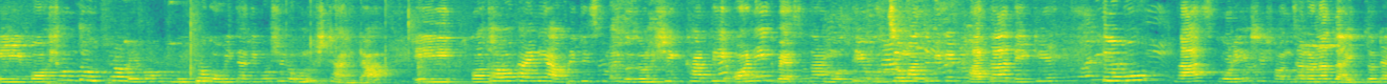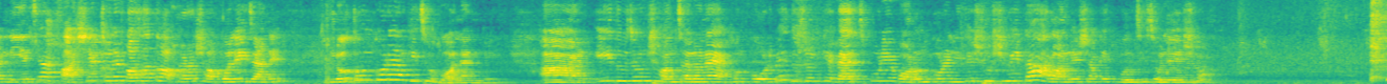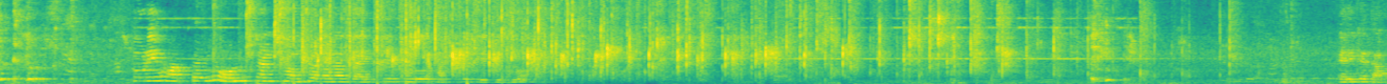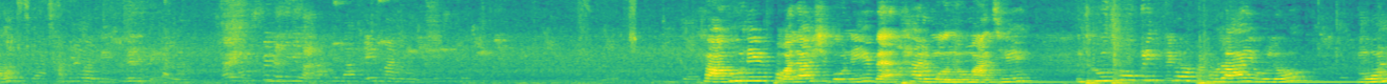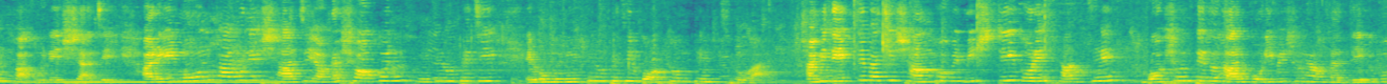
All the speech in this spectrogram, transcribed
এই বসন্ত উৎসব এবং বিশ্ব কবিতা দিবসের অনুষ্ঠানটা, এই কথা ও কাহিনী আবৃত্তি স্কুলের দুজন শিক্ষার্থী অনেক ব্যস্ততার মধ্যে উচ্চ মাধ্যমিকের খাতা দেখে তবু ক্লাস করে সে সঞ্চালনার দায়িত্বটা নিয়েছে। আর পাশের জনের কথা তো আপনারা সকলেই জানেন, নতুন করে আর কিছু বলার নেই। আর এই দুজন সঞ্চালনা এখন করবে। দুজনকে ব্যাচ পরিয়ে বরণ করে নিতে সুস্মিতা আর অন্বেষাকে বলছি চলে এসো। তোরে হাততালি, অনুষ্ঠান সঞ্চালনার দায়িত্বে পুরো থাকতে দুজন এদিকে তাকো ফাগুনের পলাশ বনে ব্যথার মনো মাঝে ধুধু কৃষ্ণ ধুরায় উলো মন ফাগুনের সাজে। আর এই মন ফাগুনের সাজে আমরা সকলে সেজে উঠেছি এবং মেতে উঠেছি বসন্তের ছোঁয়ায়। আমি দেখতে পাচ্ছি সম্ভবে মিষ্টি করে সাজছে বসন্তে তো তার পরিবেশনা আমরা দেখব।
